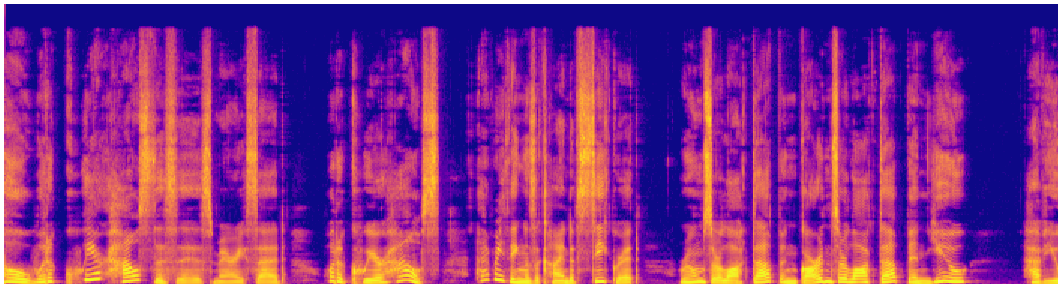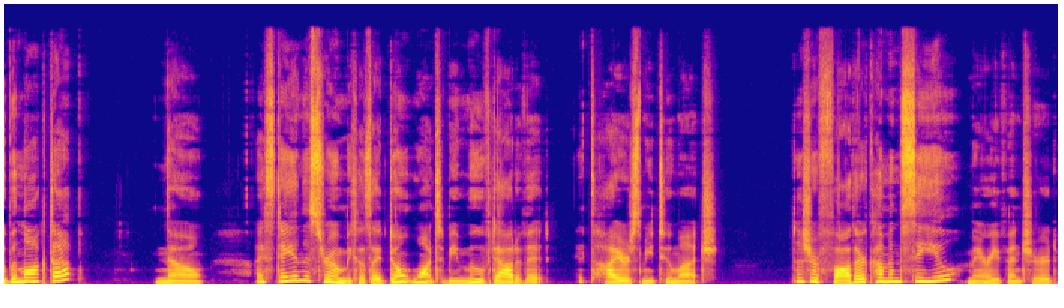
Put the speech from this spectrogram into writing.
Oh, what a queer house this is, Mary said. What a queer house. Everything is a kind of secret. Rooms are locked up and gardens are locked up, and you. Have you been locked up? No. I stay in this room because I don't want to be moved out of it. It tires me too much. Does your father come and see you? Mary ventured.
